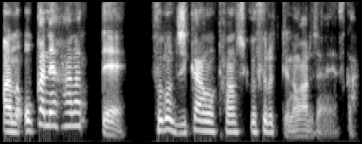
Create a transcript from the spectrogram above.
あの、お金払って、その時間を短縮するっていうのがあるじゃないですか。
